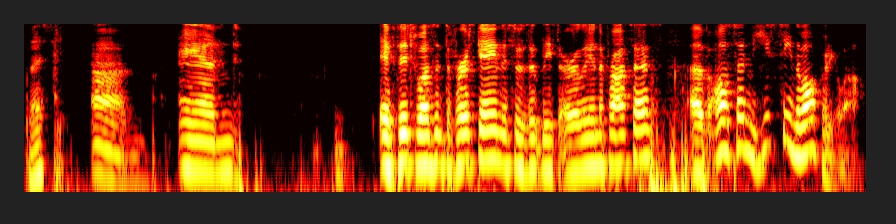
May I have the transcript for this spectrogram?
Bless you. Um, and if this wasn't the first game, this was at least early in the process of all of a sudden he's seen the ball pretty well.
